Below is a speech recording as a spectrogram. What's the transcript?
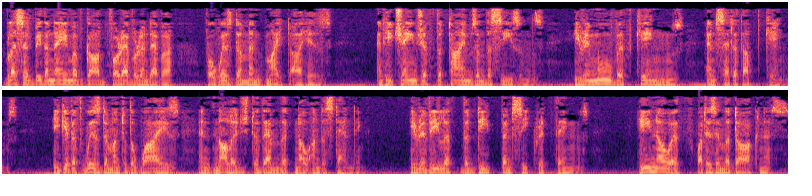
Blessed be the name of God for ever and ever, for wisdom and might are his. And he changeth the times and the seasons. He removeth kings, and setteth up kings. He giveth wisdom unto the wise, and knowledge to them that know understanding. He revealeth the deep and secret things. He knoweth what is in the darkness,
